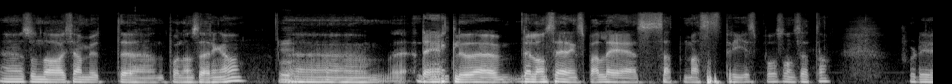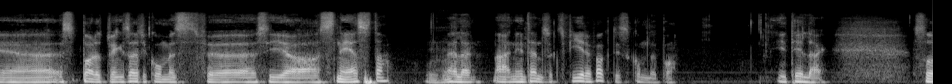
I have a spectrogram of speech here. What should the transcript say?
eh, som da kommer ut eh, på lanseringa. Mm. Eh, det er egentlig det, det lanseringsspillet jeg setter mest pris på, sånn sett. da. Fordi Pilot Wings har ikke kommet før siden Snes, da. Mhm. Eller nei, Nintendo 64 faktisk kom det på, i tillegg. Så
